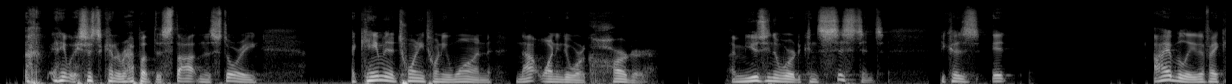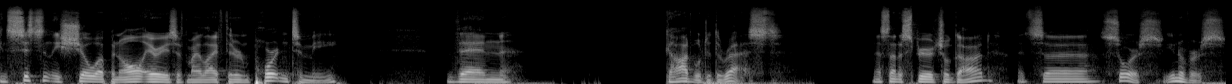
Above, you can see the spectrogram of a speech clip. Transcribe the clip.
anyways, just to kind of wrap up this thought and this story, I came into 2021 not wanting to work harder. I'm using the word consistent because it I believe if I consistently show up in all areas of my life that are important to me, then God will do the rest. That's not a spiritual God. It's a source, universe.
